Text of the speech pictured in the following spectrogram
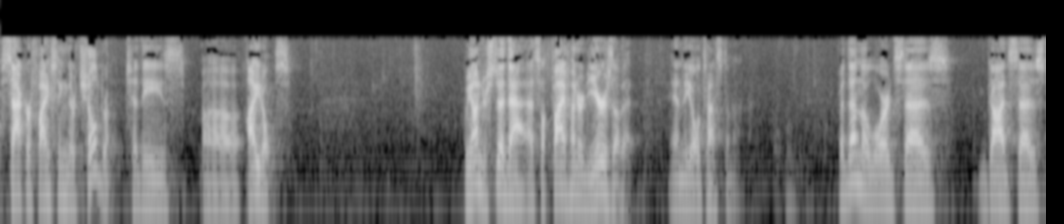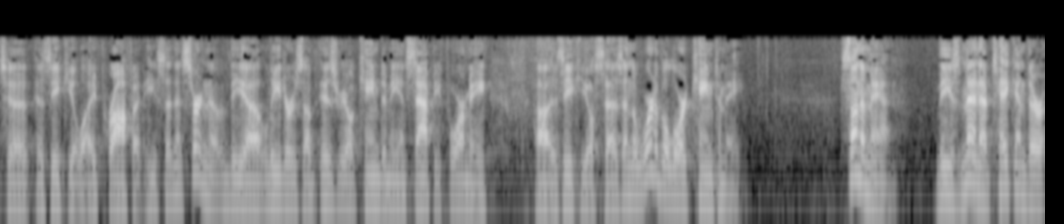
sacrificing their children to these uh, idols. We understood that. That's 500 years of it in the Old Testament. But then the Lord says, God says to Ezekiel, a prophet, he said, and certain of the uh, leaders of Israel came to me and sat before me, uh, Ezekiel says, and the word of the Lord came to me. Son of man, these men have taken their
